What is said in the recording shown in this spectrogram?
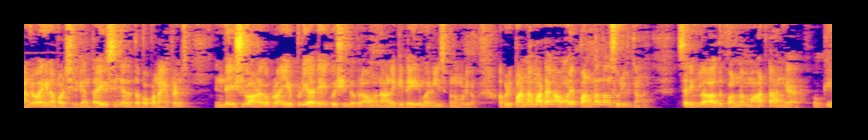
அங்கே வாங்கி நான் படிச்சிருக்கேன். தயவு செஞ்சு அந்த தப்பை பண்ணாங்க ஃப்ரெண்ட்ஸ் இந்த இஷ்யூ ஆனதுக்கப்புறம் எப்படி அதே கொஷின் பேப்பரை அவங்க நாளைக்கு தைரியமாக ரிலீஸ் பண்ண முடியும்? அப்படி பண்ண மாட்டாங்க. அவங்களே பண்ண தான் சொல்லியிருக்காங்க. சரிங்களா? அது பண்ண மாட்டாங்க. ஓகே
